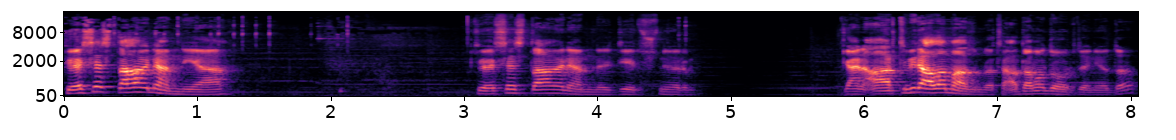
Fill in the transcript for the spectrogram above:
QSS daha önemli ya. QSS daha önemli diye düşünüyorum. Yani artı bir alamazdım zaten. Adama doğru dönüyordu.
